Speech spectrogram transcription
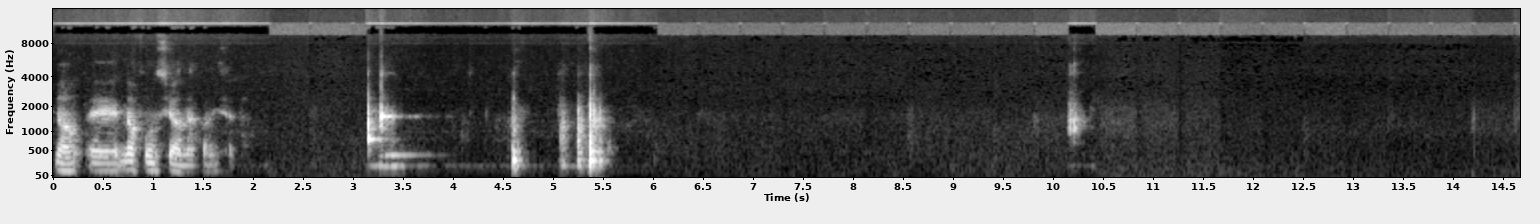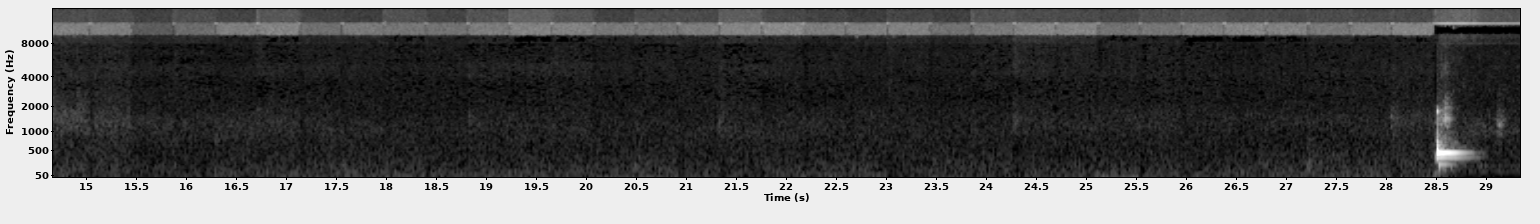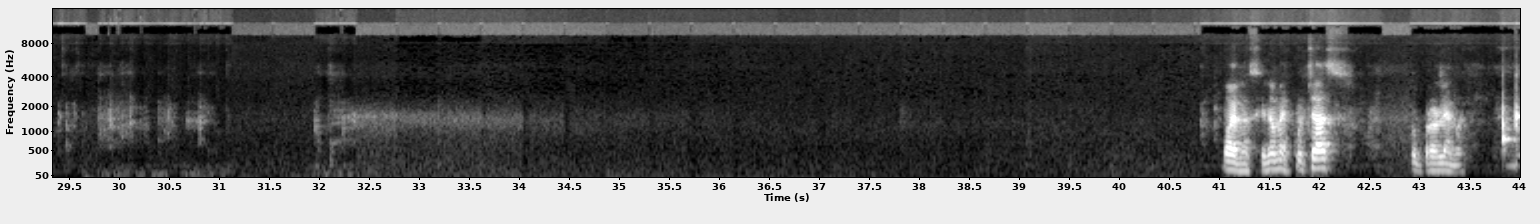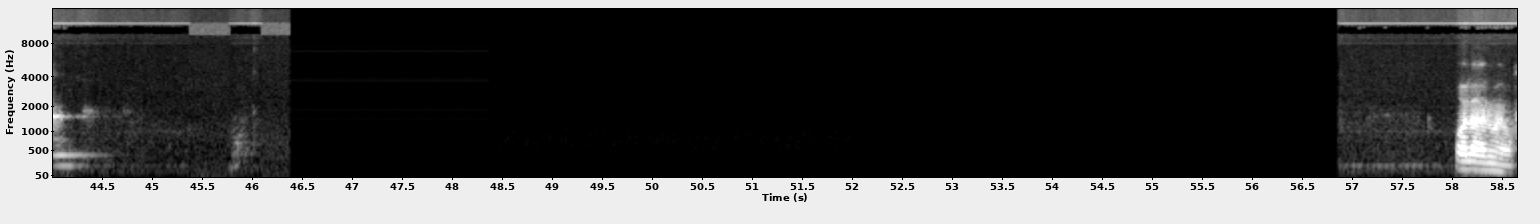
No, eh, no funciona con Isabel. Bueno, si no me escuchas, tu problema. Hola de nuevo.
